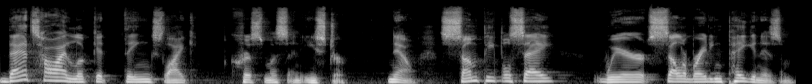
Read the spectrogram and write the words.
That's how I look at things like Christmas and Easter. Now, some people say, we're celebrating paganism.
